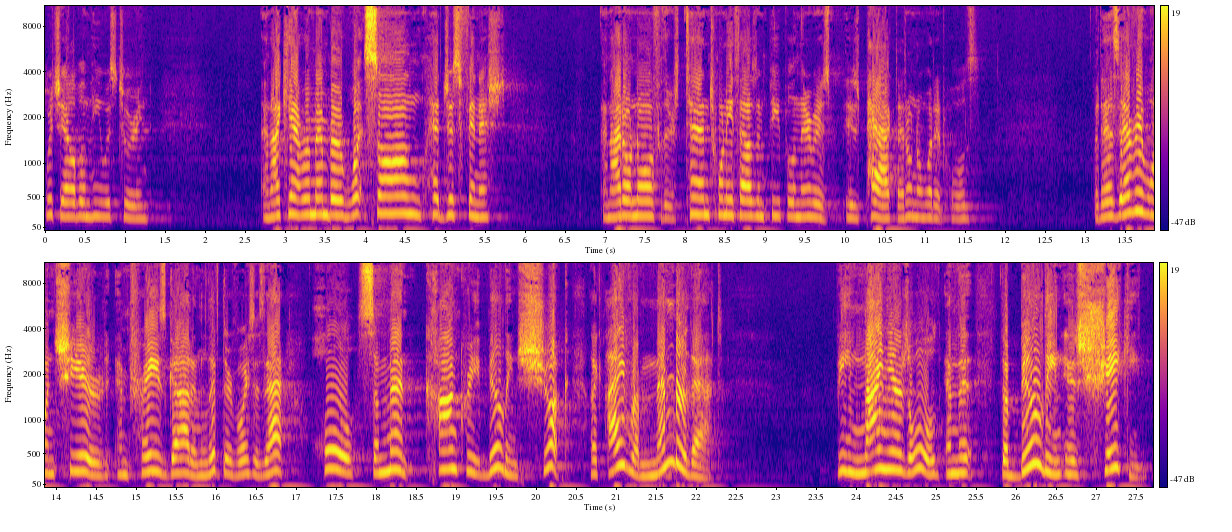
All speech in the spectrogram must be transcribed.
which album he was touring. And I can't remember what song had just finished. And I don't know if there's 10, 20,000 people in there. It is, packed. I don't know what it holds. But as everyone cheered and praised God and lifted their voices, that whole cement, concrete building shook. Like, I remember that. Being nine years old, and the, the building is shaking.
